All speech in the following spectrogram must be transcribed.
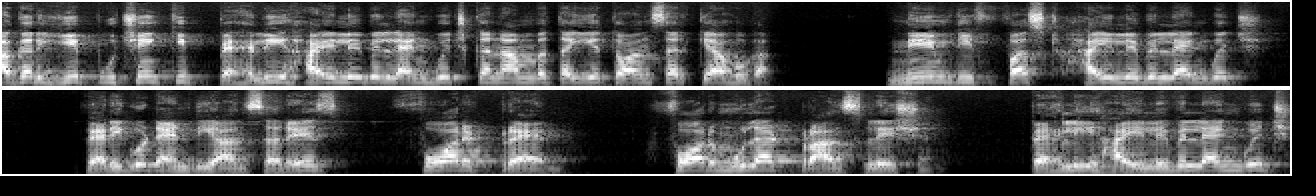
अगर ये पूछें कि पहली हाई लेवल लैंग्वेज का नाम बताइए तो आंसर क्या होगा? Name the first high level language very good and the answer is FORTRAN formula translation, पहली हाई लेवल लैंग्वेज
